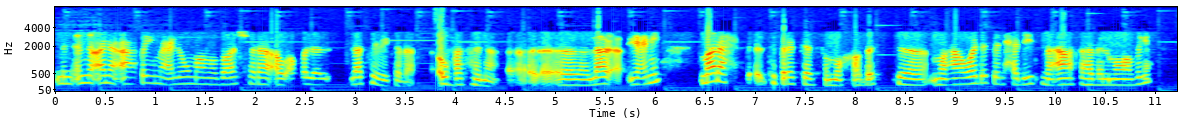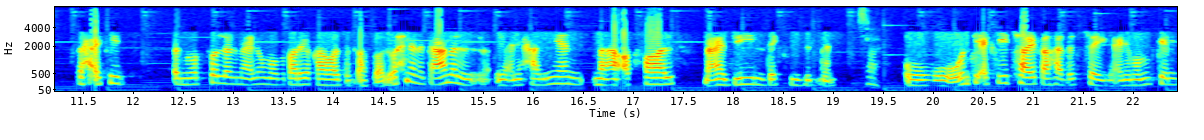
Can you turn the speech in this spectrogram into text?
من إنه أنا أعطيه معلومة مباشرة أو أقول لا تسوي كذا أوقف هنا. آه، آه، لا يعني ما راح تتركز في مخه بس آه، معاودة الحديث معاه في هذه المواضيع راح أكيد نوصل له المعلومة بطريقة واجد أفضل. وإحنا نتعامل يعني حاليا مع أطفال مع جيل ذكي جدا. صح وأنت أكيد شايفة هذا الشيء. يعني ممكن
